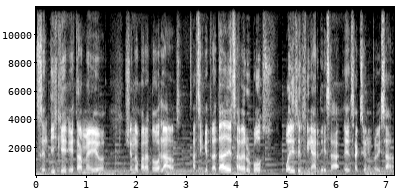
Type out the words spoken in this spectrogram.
sentís que estás medio yendo para todos lados. Así que tratá de saber vos cuál es el final de esa, de esa acción improvisada.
